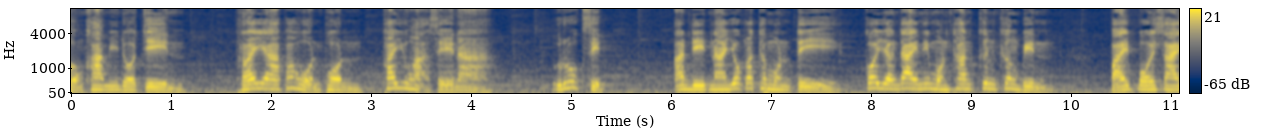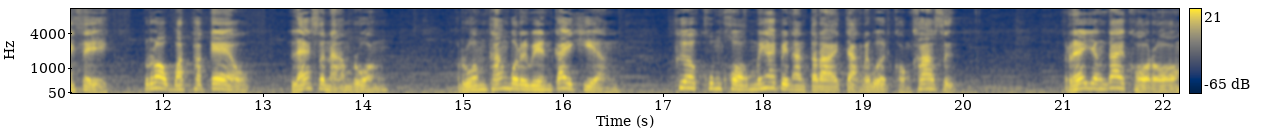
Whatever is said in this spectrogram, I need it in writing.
สงครามอินโดจีน พระยาพระโหนพล พระยุหะเสนา ลูกศิษย์อดีตนายกรัฐมนตรีก็ยังได้นิมนต์ท่านขึ้นเครื่องบิน ไปโปรยทรายเสกรอบวัดพระแก้ว และสนามหลวง รวมทั้งบริเวณใกล้เคียง เพื่อคุ้มครองไม่ให้เป็นอันตรายจากระเบิดของข้าศึก และยังได้ขอร้อง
